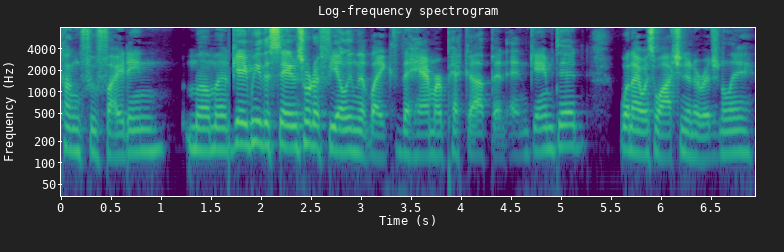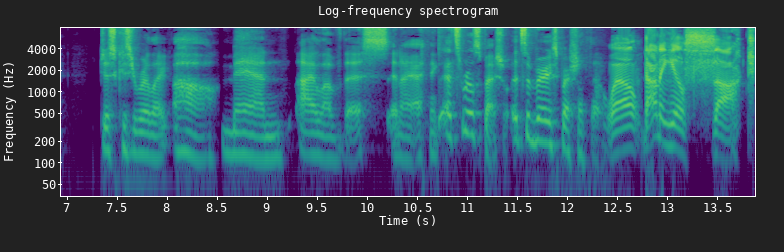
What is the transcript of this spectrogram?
kung fu fighting moment gave me the same sort of feeling that like the hammer pickup and Endgame did when I was watching it originally. Just because you were like, oh man, I love this, and I, I think that's real special. It's a very special thing. Well, Notting Hill sucked.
